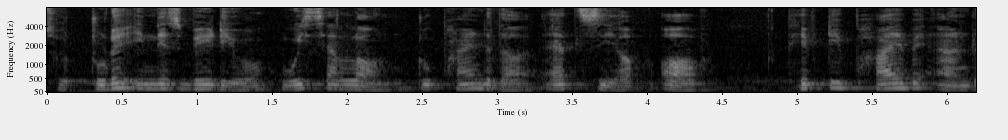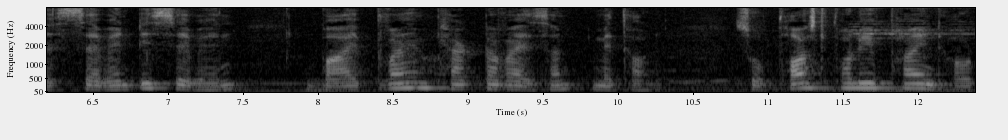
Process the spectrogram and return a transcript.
So today in this video we shall learn to find the HCF of 55 and 77 by prime factorization method. So first of all we find out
